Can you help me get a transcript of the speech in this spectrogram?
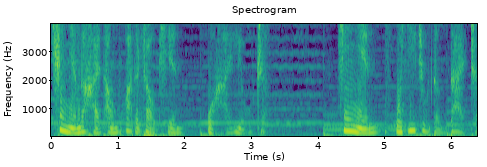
去年的海棠花的照片我还留着。今年我依旧等待着，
